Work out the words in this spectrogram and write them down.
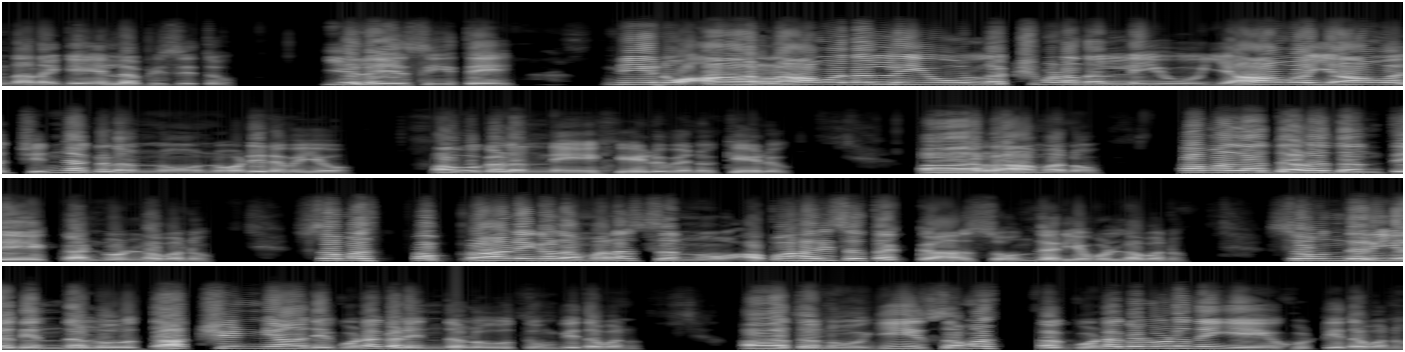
ನನಗೆ ಲಭಿಸಿತು. ಎಲೆ ಸೀತೆ, ನೀನು ಆ ರಾಮನಲ್ಲಿಯೂ ಲಕ್ಷ್ಮಣನಲ್ಲಿಯೂ ಯಾವ ಯಾವ ಚಿಹ್ನಗಳನ್ನು ನೋಡಿರುವೆಯೋ ಅವುಗಳನ್ನೇ ಹೇಳುವೆನು ಕೇಳು. ಆ ರಾಮನು ಕಮಲ ದಳದಂತೆ ಕಣ್ಣುಳ್ಳವನು. ಸಮಸ್ತ ಪ್ರಾಣಿಗಳ ಮನಸ್ಸನ್ನು ಅಪಹರಿಸತಕ್ಕ ಸೌಂದರ್ಯವುಳ್ಳವನು. ಸೌಂದರ್ಯದಿಂದಲೂ, ದಾಕ್ಷಿಣ್ಯಾದಿ ಗುಣಗಳಿಂದಲೂ ತುಂಬಿದವನು. ಆತನು ಈ ಸಮಸ್ತ ಗುಣಗಳೊಡನೆಯೇ ಹುಟ್ಟಿದವನು.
